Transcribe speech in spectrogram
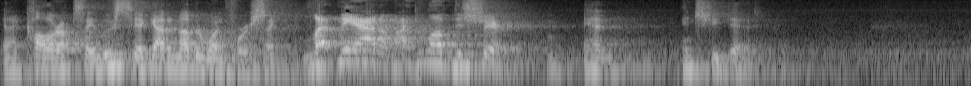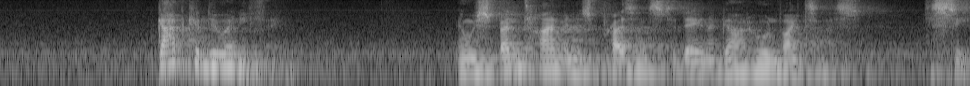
And I'd call her up say, Lucy, I got another one for you. She's like, let me at him. I'd love to share. And, and she did. God can do anything. And we spend time in His presence today in a God who invites us to see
